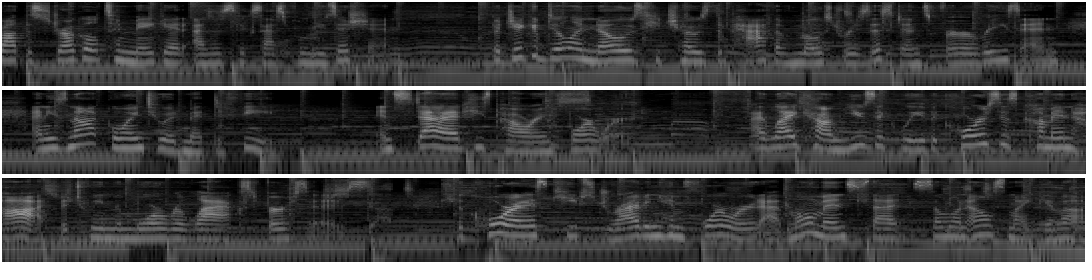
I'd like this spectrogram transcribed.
about the struggle to make it as a successful musician. But Jakob Dylan knows he chose the path of most resistance for a reason, and he's not going to admit defeat. Instead, he's powering forward. I like how musically the choruses come in hot between the more relaxed verses. The chorus keeps driving him forward at moments that someone else might give up.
